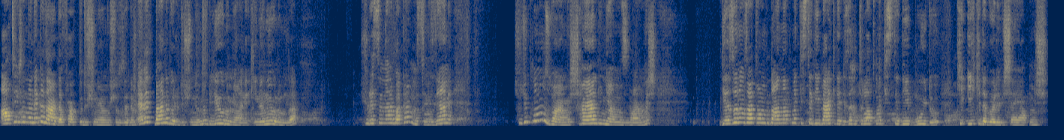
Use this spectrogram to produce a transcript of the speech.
6 yaşında ne kadar da farklı düşünüyormuşuz dedim. Evet ben de böyle düşündüğümü biliyorum yani. inanıyorum da. Şu resimlere bakar mısınız? Yani çocukluğumuz varmış, hayal dünyamız varmış. Yazarın zaten burada anlatmak istediği belki de bize hatırlatmak istediği buydu. Ki iyi ki de böyle bir şey yapmış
